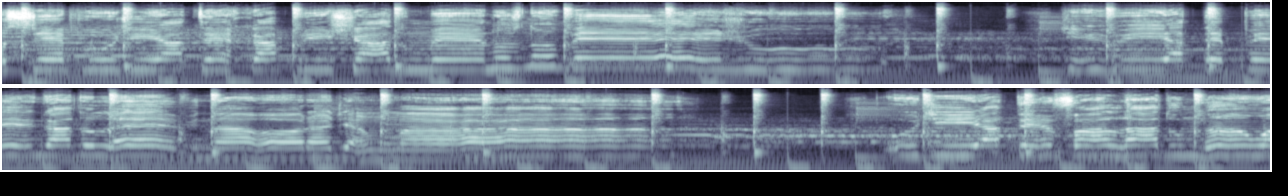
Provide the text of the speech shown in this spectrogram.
Você podia ter caprichado menos no beijo. Devia ter pegado leve na hora de amar. Podia ter falado não ao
